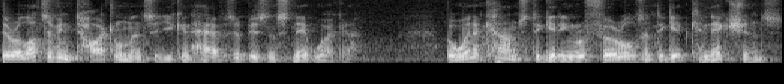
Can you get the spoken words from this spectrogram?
There are lots of entitlements that you can have as a business networker. But when it comes to getting referrals and to get connections,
